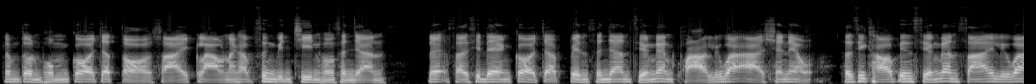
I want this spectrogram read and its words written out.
เริ่มต้นผมก็จะต่อสายกราวนะครับ ซึ่งเป็นชีนของสัญญาณ และสายสีแดงก็จะเป็นสัญญาณเสียงด้านขวาหรือว่า R channel สายสีขาวเป็นเสียงด้านซ้ายหรือว่า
